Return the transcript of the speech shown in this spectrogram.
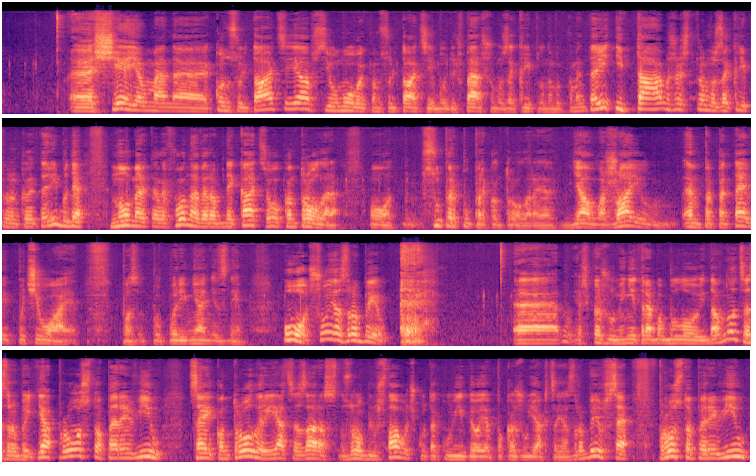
Ще є в мене консультація. Всі умови консультації будуть в першому закріпленому коментарі. І там же в цьому закріпленому коментарі буде номер телефона виробника цього контролера. От, супер-пупер контролера. Я, я вважаю, МППТ відпочиває по, по порівнянні з ним. О, що я зробив? Е, ну, я ж кажу, мені треба було і давно це зробити. Я просто перевів цей контролер, і я це зараз зроблю вставочку, таку відео, я покажу, як це я зробив. Все. Просто перевів е,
